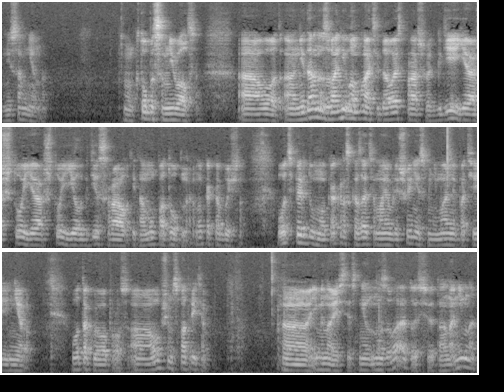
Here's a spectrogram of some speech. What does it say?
несомненно. Ну, кто бы сомневался. А, вот. А, недавно звонила мать и давай спрашивать, где я, что я, что ел, где срал и тому подобное. Ну, как обычно. Вот теперь думаю, как рассказать о моем решении с минимальной потерей нервов. Вот такой вопрос. А, в общем, смотрите, а, имена, естественно, не называю, то есть все это анонимно.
